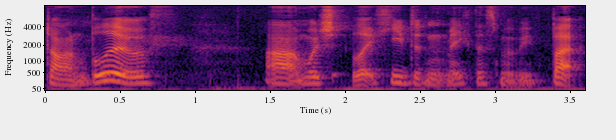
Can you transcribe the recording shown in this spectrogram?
Don Bluth, um, which like he didn't make this movie, but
